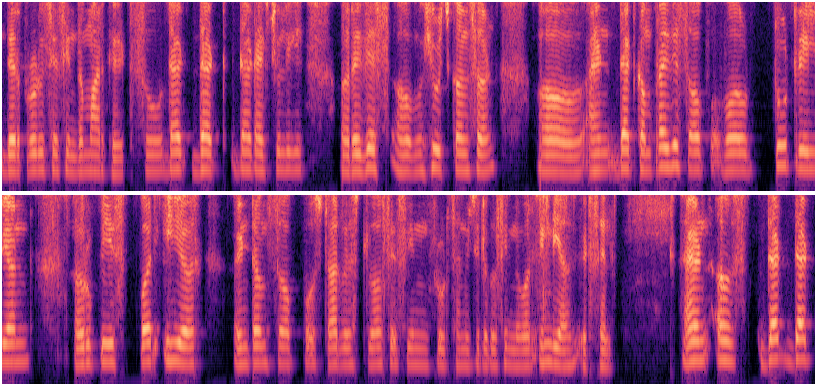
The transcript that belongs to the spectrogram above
their produces in the market. So that that that actually raises a huge concern uh, and that comprises of about 2 trillion rupees per year in terms of post harvest losses in fruits and vegetables in our india itself. And uh, that that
